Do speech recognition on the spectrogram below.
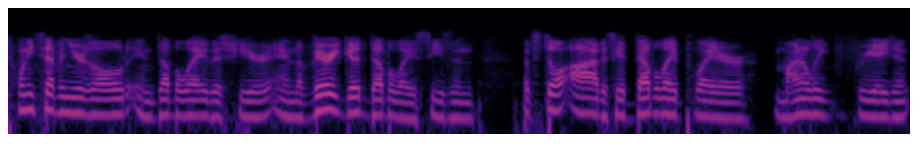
27 years old in Double A this year, and a very good Double A season. But still odd to see a Double A player, minor league free agent,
